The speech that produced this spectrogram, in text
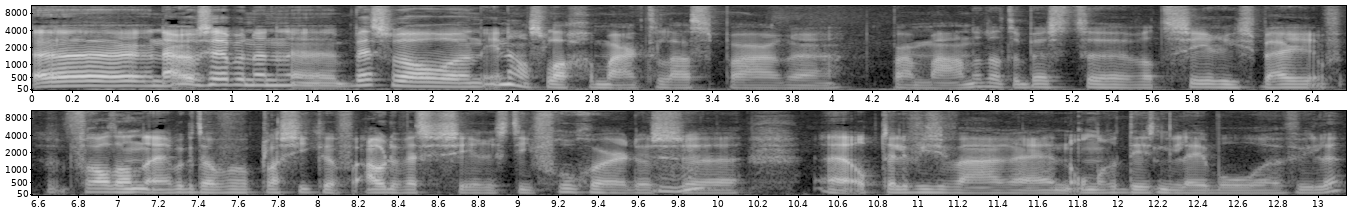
Eh, nou, ze hebben een, eh, best wel een inhaalslag gemaakt de laatste paar, eh, paar maanden. Dat er best wat series bij... Vooral dan heb ik het over klassieke of ouderwetse series... die vroeger dus Mhm. op televisie waren en onder het Disney-label vielen.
